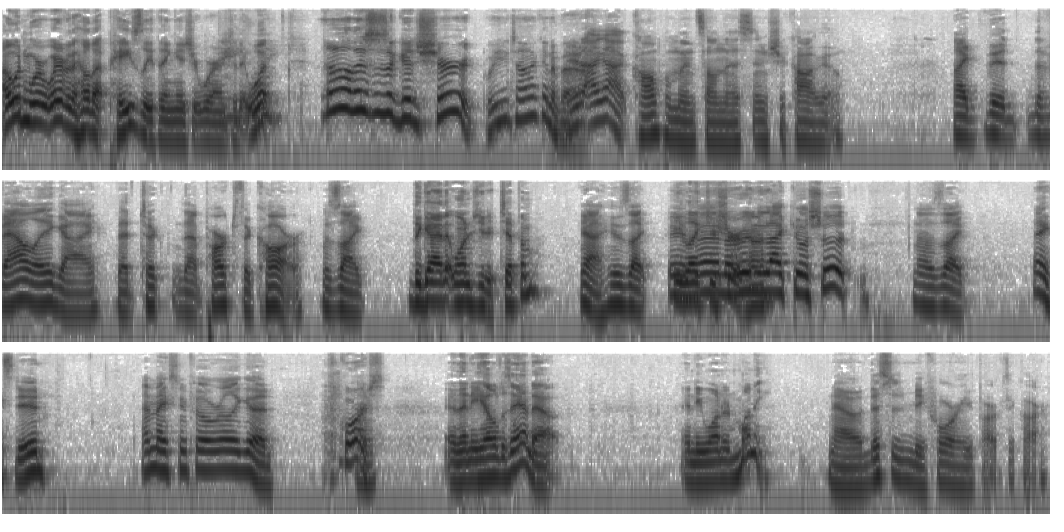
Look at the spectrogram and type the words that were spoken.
I wouldn't wear whatever the hell that paisley thing is you're wearing today. What? Oh, this is a good shirt. What are you talking about? Dude, I got compliments on this in Chicago. Like the the valet guy that took that parked the car was like, The guy that wanted you to tip him? yeah, he was like, hey, He liked your man, shirt, I really huh? like your shirt, and I was like, thanks, dude. That makes me feel really good. Of course. And then he held his hand out, and he wanted money. No, this is before he parked the car.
